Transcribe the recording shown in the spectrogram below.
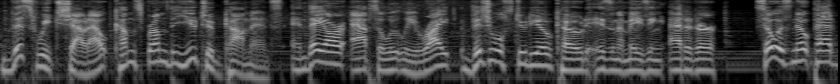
This week's shoutout comes from the YouTube comments, and they are absolutely right, Visual Studio Code is an amazing editor, so is Notepad++.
